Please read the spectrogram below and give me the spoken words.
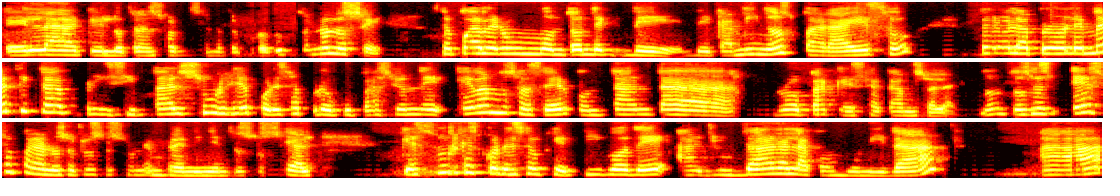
tela, que lo transformes en otro producto, no lo sé. Se puede haber un montón de, de, caminos para eso, pero la problemática principal surge por esa preocupación de qué vamos a hacer con tanta ropa que sacamos al aire, ¿no? Entonces, eso para nosotros es un emprendimiento social que surge con ese objetivo de ayudar a la comunidad a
